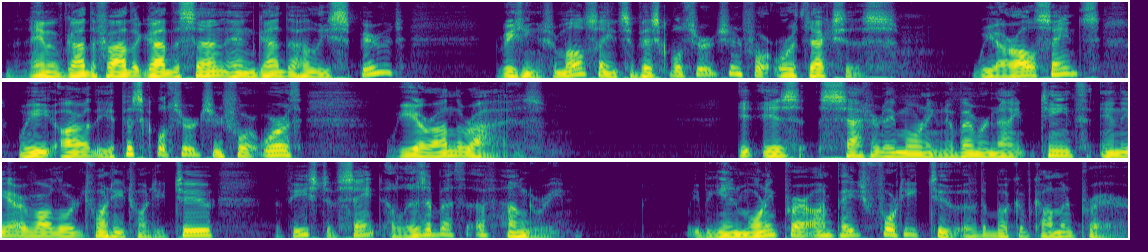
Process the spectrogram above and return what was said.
In the name of God the Father, God the Son, and God the Holy Spirit, greetings from All Saints Episcopal Church in Fort Worth, Texas. We are all saints. We are the Episcopal Church in Fort Worth. We are on the rise. It is Saturday morning, November 19th, in the year of our Lord 2022, the feast of Saint Elizabeth of Hungary. We begin morning prayer on page 42 of the Book of Common Prayer.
